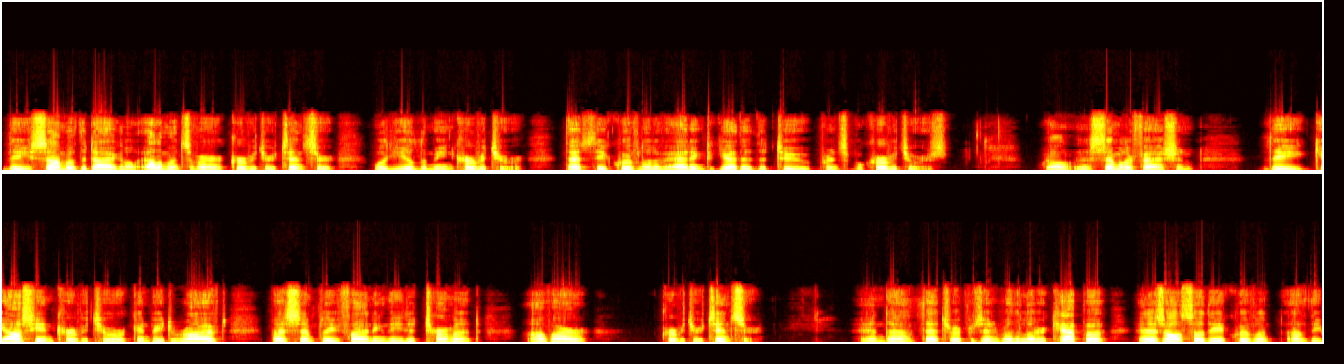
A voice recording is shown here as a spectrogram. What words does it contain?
The sum of the diagonal elements of our curvature tensor will yield the mean curvature. That's the equivalent of adding together the two principal curvatures. Well, in a similar fashion, the Gaussian curvature can be derived by simply finding the determinant of our curvature tensor. And uh, that's represented by the letter kappa and is also the equivalent of the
